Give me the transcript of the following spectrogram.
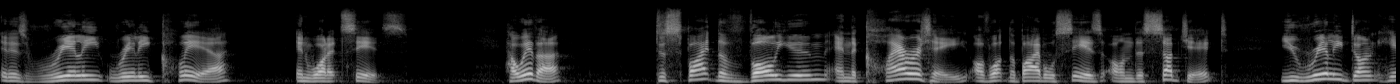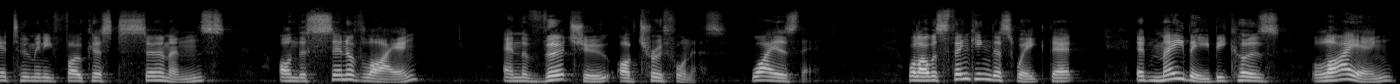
it is really, really clear in what it says. However, despite the volume and the clarity of what the Bible says on this subject, you really don't hear too many focused sermons on the sin of lying and the virtue of truthfulness. Why is that? Well, I was thinking this week that it may be because lying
